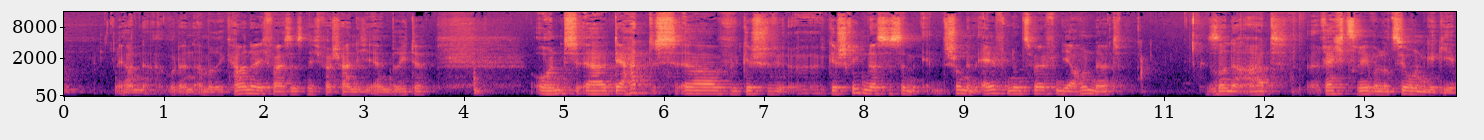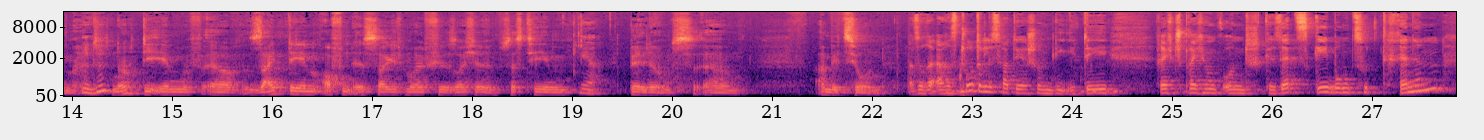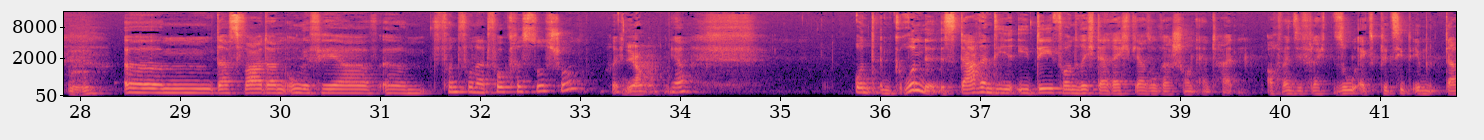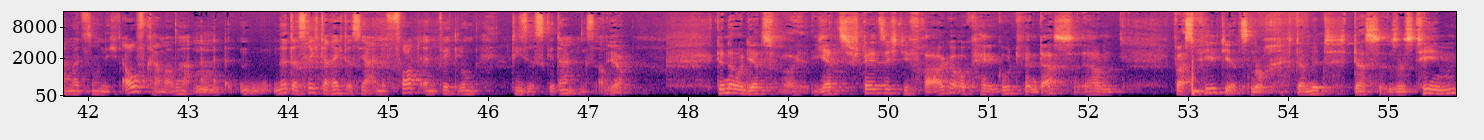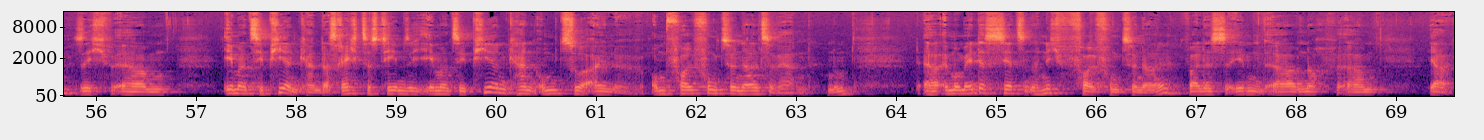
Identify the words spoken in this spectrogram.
ja, ein, oder ein Amerikaner, ich weiß es nicht, wahrscheinlich eher ein Brite. Und äh, der hat äh, gesch geschrieben, dass es im, schon im 11. und 12. Jahrhundert so eine Art Rechtsrevolution gegeben hat, mhm. ne, die eben äh, seitdem offen ist, sage ich mal, für solche Systembildungsambitionen. Ja. also Aristoteles hatte ja schon die Idee, Rechtsprechung und Gesetzgebung zu trennen. Mhm. Ähm, das war dann ungefähr ähm, 500 vor Christus schon, richtig? Ja. ja. Und im Grunde ist darin die Idee von Richterrecht ja sogar schon enthalten. Auch wenn sie vielleicht so explizit eben damals noch nicht aufkam. Aber mhm. äh, ne, das Richterrecht ist ja eine Fortentwicklung dieses Gedankens auch. Ja. Genau, und jetzt, jetzt stellt sich die Frage, okay, gut, wenn das, ähm, was fehlt jetzt noch, damit das System sich ähm, emanzipieren kann, das Rechtssystem sich emanzipieren kann, um, zu ein, um voll funktional zu werden. Ne? Äh, Im Moment ist es jetzt noch nicht voll funktional, weil es eben äh, noch, ähm, ja,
